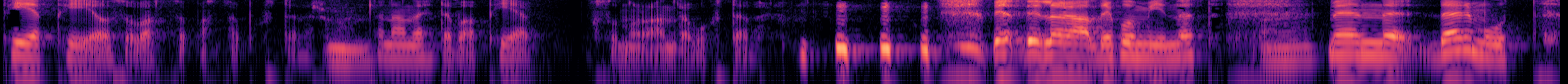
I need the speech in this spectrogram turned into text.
PP och så massa, massa bokstäver. Mm. Den andra hette bara P och så några andra bokstäver. det, det lär jag aldrig på minnet. Nej. Men eh, däremot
